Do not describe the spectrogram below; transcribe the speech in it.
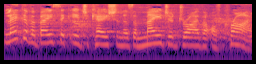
lack of a basic education is a major driver of crime.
